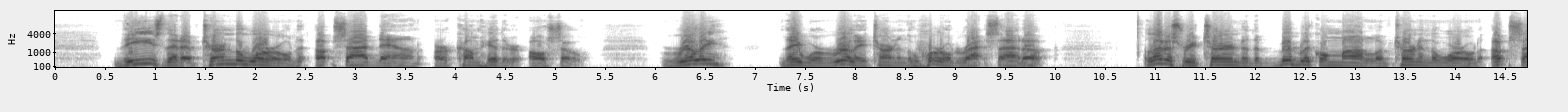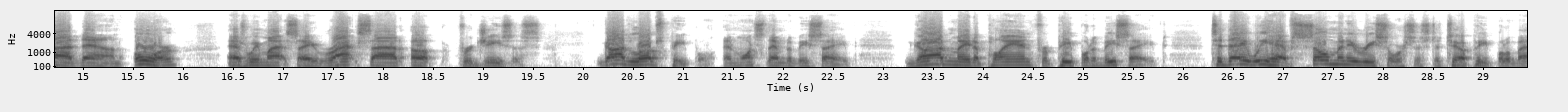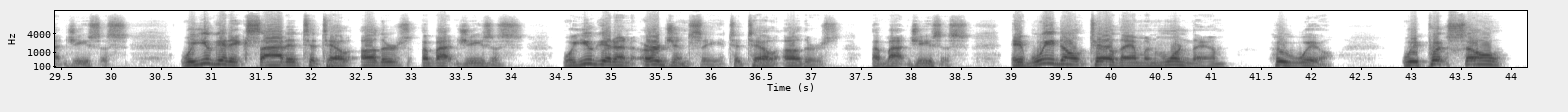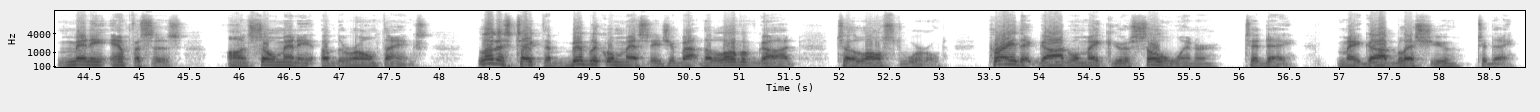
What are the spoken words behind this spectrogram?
These that have turned the world upside down are come hither also. Really? They were really turning the world right side up. Let us return to the biblical model of turning the world upside down or as we might say, right side up for Jesus. God loves people and wants them to be saved. God made a plan for people to be saved. Today we have so many resources to tell people about Jesus. Will you get excited to tell others about Jesus? Will you get an urgency to tell others about Jesus? If we don't tell them and warn them, who will? We put so many emphasis on so many of the wrong things. Let us take the biblical message about the love of God to a lost world. Pray that God will make you a soul winner today. May God bless you today.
